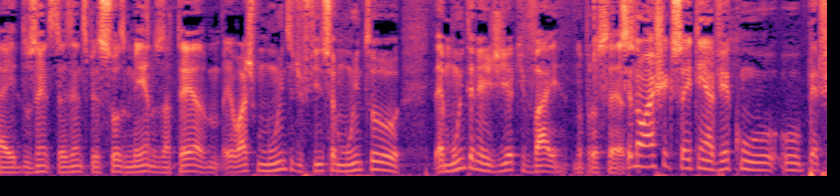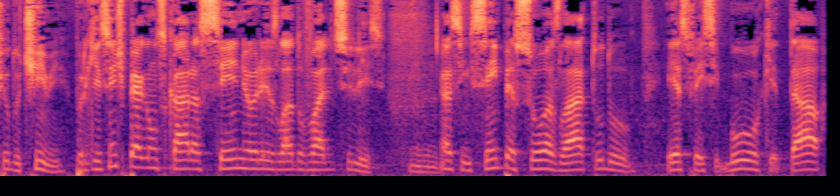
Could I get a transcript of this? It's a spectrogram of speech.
aí 200, 300 pessoas menos até, eu acho muito difícil, é muito é muita energia que vai no processo. Você não acha que isso aí tem a ver com o, o perfil do time? Porque se a gente pega uns caras sêniores lá do Vale do Silício, assim, 100 pessoas lá, tudo ex-Facebook e tal,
